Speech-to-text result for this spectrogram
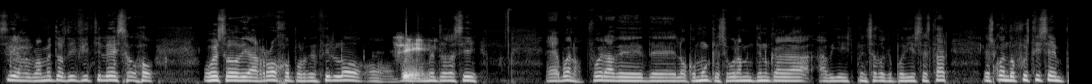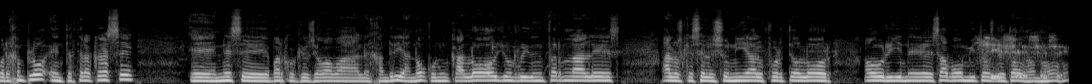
Sí, en los momentos difíciles o, o eso de arrojo, por decirlo, o momentos así, eh, bueno, fuera de, lo común que seguramente nunca habíais pensado que podíais estar, es cuando fuisteis, en, por ejemplo, en tercera clase en ese barco que os llevaba a Alejandría, ¿no? Con un calor y un ruido infernales, a los que se les unía el fuerte olor a orines, a vómitos, de todo, ¿no?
